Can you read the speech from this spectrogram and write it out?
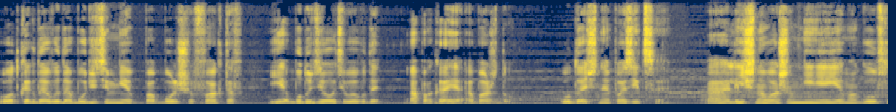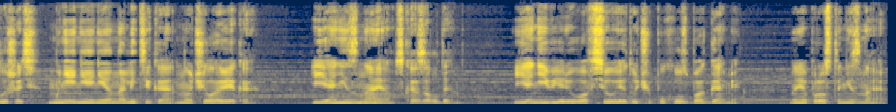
Вот когда вы добудете мне побольше фактов, я буду делать выводы, а пока я обожду. Удачная позиция. А лично ваше мнение я могу услышать. Мнение не аналитика, но человека. «Я не знаю», — сказал Дэн. «Я не верю во всю эту чепуху с богами. Но я просто не знаю.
